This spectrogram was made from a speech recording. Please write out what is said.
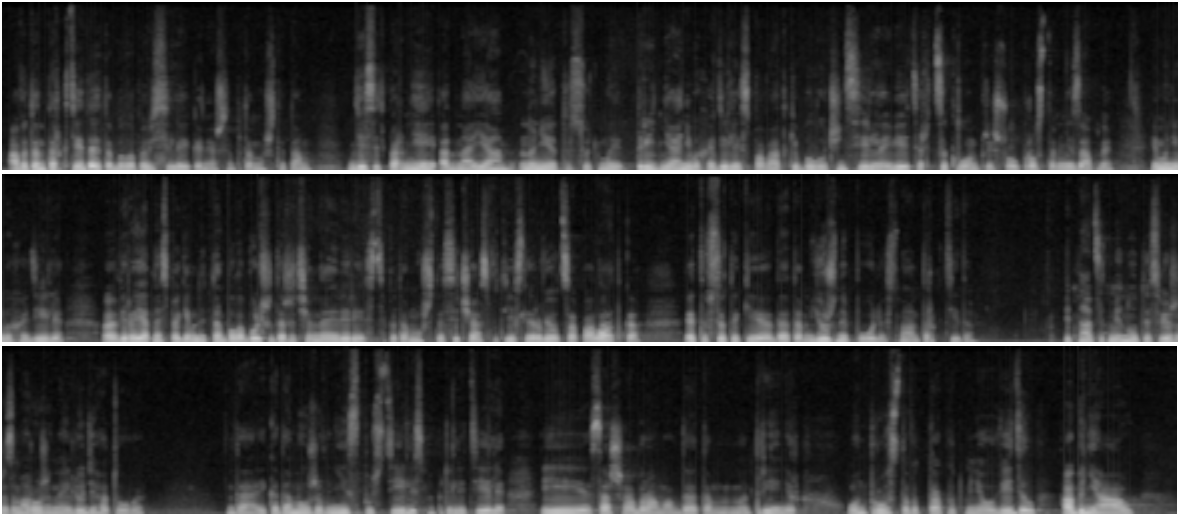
А вот Антарктида это было повеселее, конечно, потому что там 10 парней, одна я, но не это суть. Мы три дня не выходили из палатки, был очень сильный ветер, циклон пришел просто внезапный, и мы не выходили. Э, вероятность погибнуть там была больше даже, чем на Эвересте, потому что сейчас вот если рвется палатка, это все-таки да, там Южный полюс, ну, Антарктида. 15 минут и свежезамороженные люди готовы. Да, и когда мы уже вниз спустились, мы прилетели, и Саша Абрамов, да, там тренер, он просто вот так вот меня увидел, обнял,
